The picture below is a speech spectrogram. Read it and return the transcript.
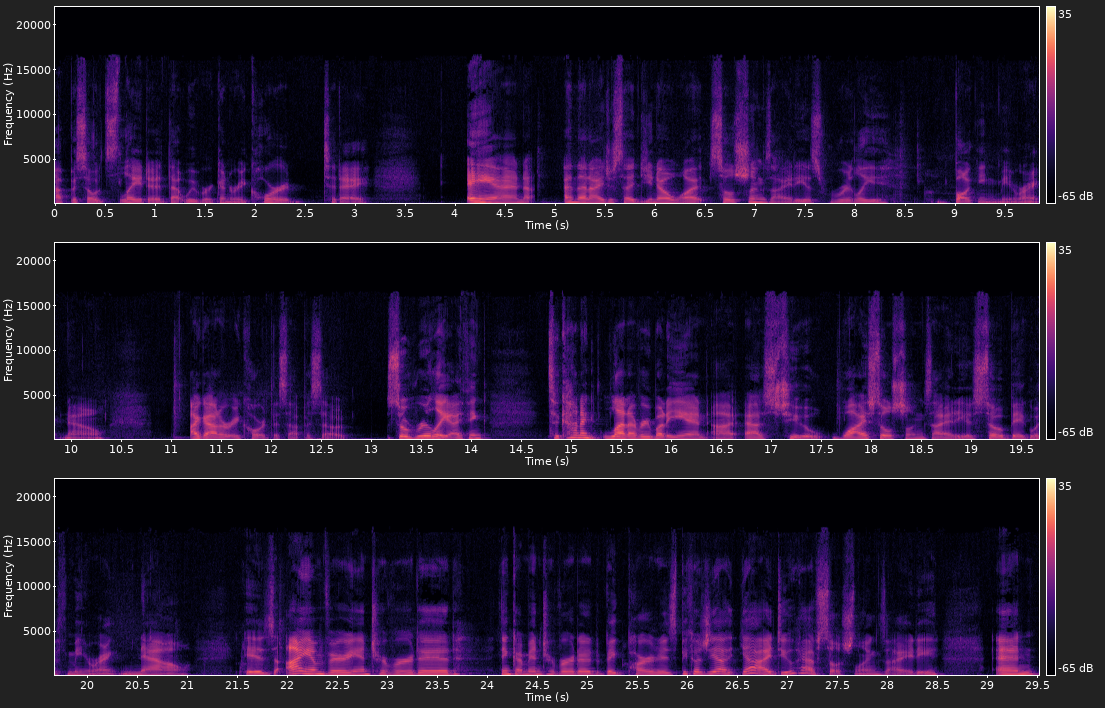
episode slated that we were going to record today. And and then i just said you know what? Social anxiety is really bugging me right now. I gotta record this episode. So really i think to kind of let everybody in uh, as to why social anxiety is so big with me right now is i am very introverted think i'm introverted a big part is because yeah yeah i do have social anxiety and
